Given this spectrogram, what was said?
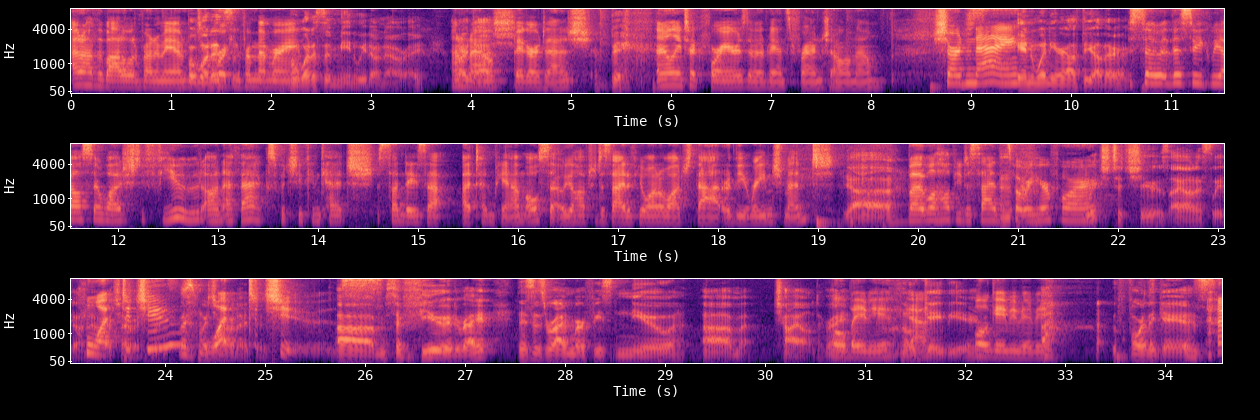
I don't have the bottle in front of me. I'm But what is working from memory. But what does it mean? We don't know, right? I don't Ardesh? know. Big Ardesh. Big. I only took four years of advanced French. I don't know. Chardonnay. In one ear, out the other. so this week we also watched Feud on FX, which you can catch Sundays at, at 10 p.m. Also, you'll have to decide if you want to watch that or the arrangement. Yeah. But we'll help you decide. That's what we're here for. Which to choose? I honestly don't know. what to choose? Which one would I what to choose? choose? Um, so Feud, right? This is Ryan Murphy's new um, child, right? Little baby. Little yeah. gaby. Little gaby baby. For the gays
